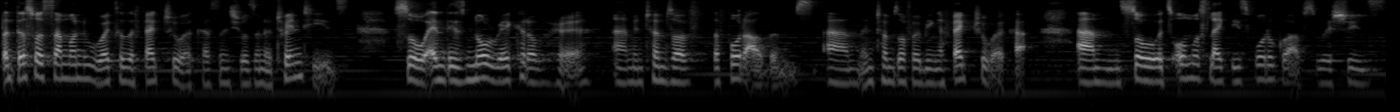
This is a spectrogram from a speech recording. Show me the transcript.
but this was someone who worked as a factory worker since she was in her 20s. So, and there's no record of her um, in terms of the photo albums, um, in terms of her being a factory worker. Um, so it's almost like these photographs where she's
